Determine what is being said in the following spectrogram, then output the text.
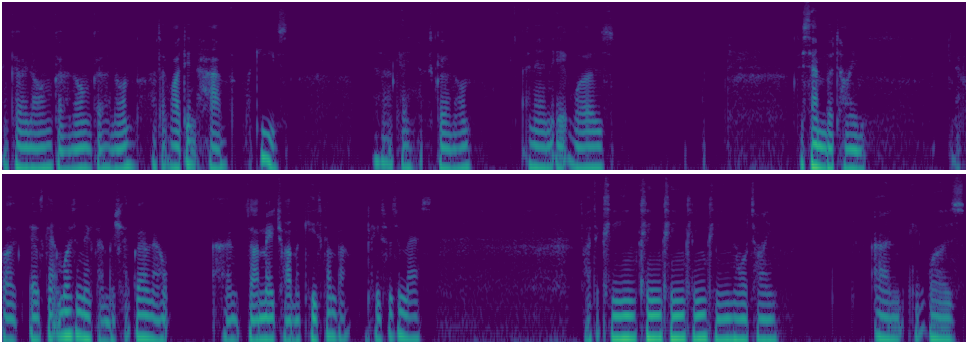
And going on, going on, going on. I was like, well, I didn't have my keys. I was like, okay, what's going on? And then it was December time. I it was getting worse in November. She kept going out, and so I made sure my keys come back. The place was a mess. So I had to clean, clean, clean, clean, clean all the time. And it was.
